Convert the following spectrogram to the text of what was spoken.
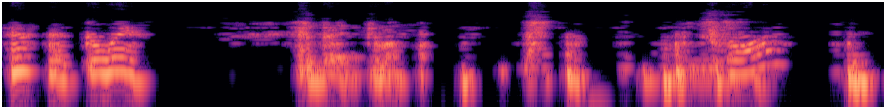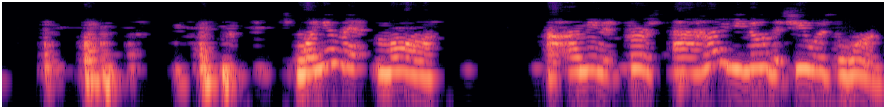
Huh? Go where? To bed, come on. Paul? When you met Ma, I mean at first, uh, how did you know that she was the one?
